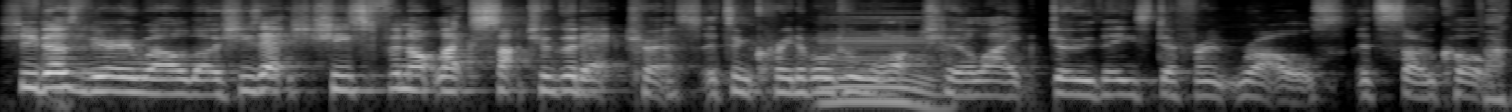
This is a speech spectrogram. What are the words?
She does very well though. She's act- she's for not like such a good actress. It's incredible to watch mm. her like do these different roles. It's so cool. Fuck,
